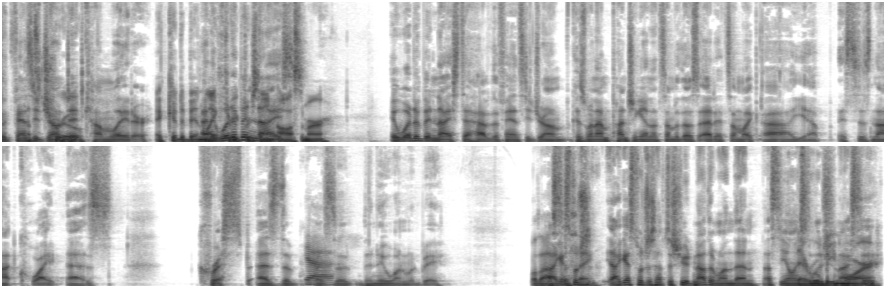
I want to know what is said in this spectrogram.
But fancy drone true. did come later. It could have been And it like would three have been percent nice. awesomer. It would have been nice to have the fancy drum because when I'm punching in on some of those edits, I'm like, ah, yep, this is not quite as crisp as the Yeah. as the, the new one would be. Well, that's I guess the we'll thing. just, I guess we'll just have to shoot another one then. That's the only there will be solution I more. see.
